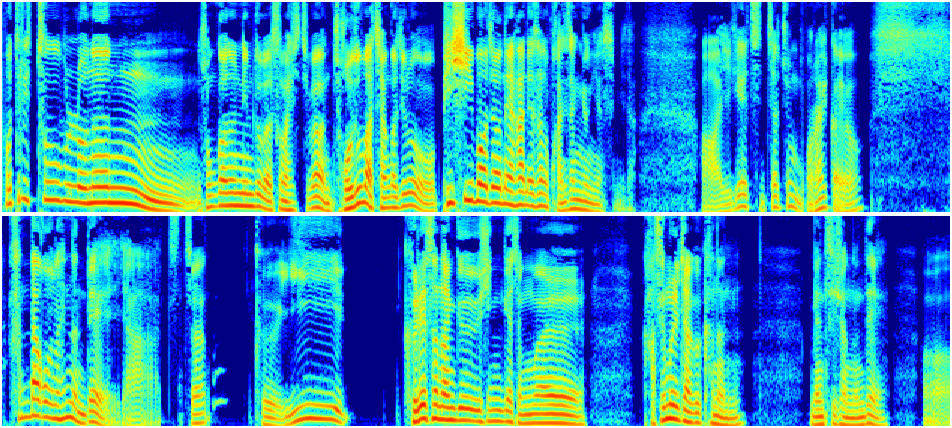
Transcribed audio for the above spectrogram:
포트리스2 블루는 송관우님도 말씀하셨지만 저도 마찬가지로 PC 버전에 한해서는 관상용이었습니다. 아 이게 진짜 좀 뭐랄까요 한다고는 했는데 야 진짜 그 이 글에서 남겨주신 게 정말 가슴을 자극하는 멘트셨는데 어,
